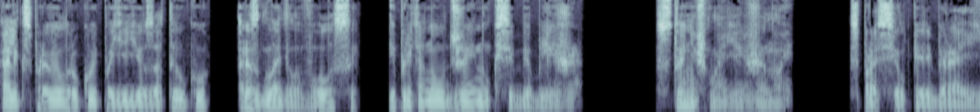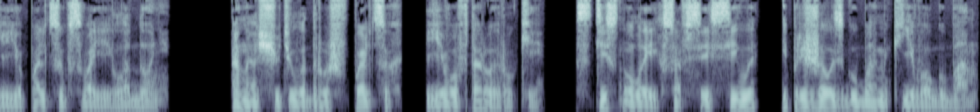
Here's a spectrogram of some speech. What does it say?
Алекс провел рукой по ее затылку, разгладил волосы и притянул Джейну к себе ближе. «Станешь моей женой?» — спросил, перебирая ее пальцы в своей ладони. Она ощутила дрожь в пальцах его второй руки, стиснула их со всей силы и прижалась губами к его губам.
